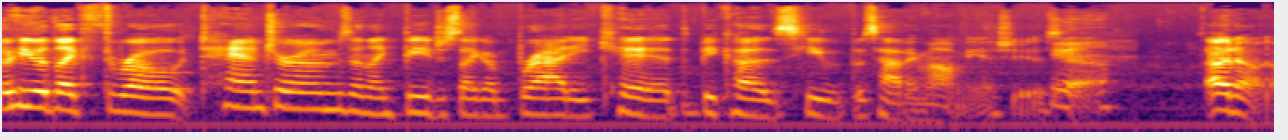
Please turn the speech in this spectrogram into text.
so he would like throw tantrums and like be just like a bratty kid because he was having mommy issues. Yeah. Oh no.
